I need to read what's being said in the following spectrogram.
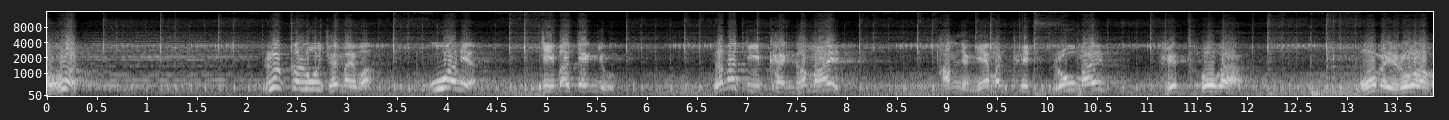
าวเฮือดลึกก็รู้ใช่ไหมว่าอ้วเนี่ย จีบอาเจงอยู่ แล้วมาจีบแข่งทำไมทำอย่างเงี้ยมันผิดรู้ไหมผิดถูกอะผมไม่รู้หรอก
